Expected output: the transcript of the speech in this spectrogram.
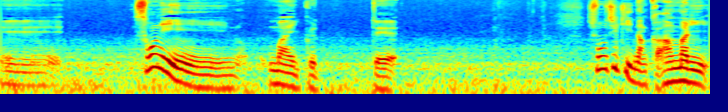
えー、ソニーのマイクって正直なんかあんまり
